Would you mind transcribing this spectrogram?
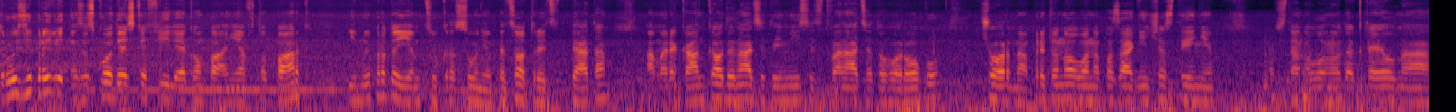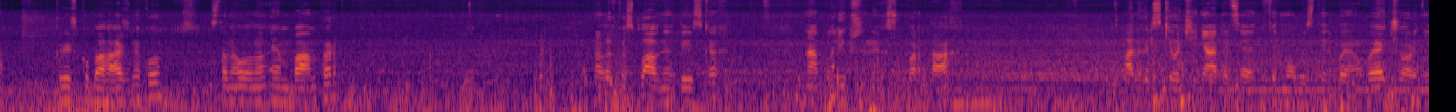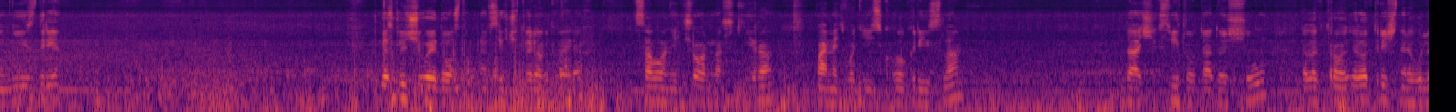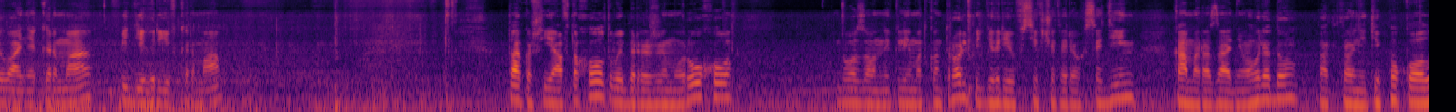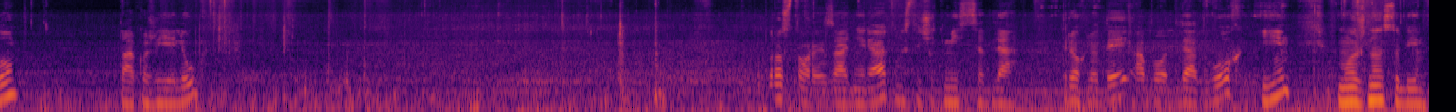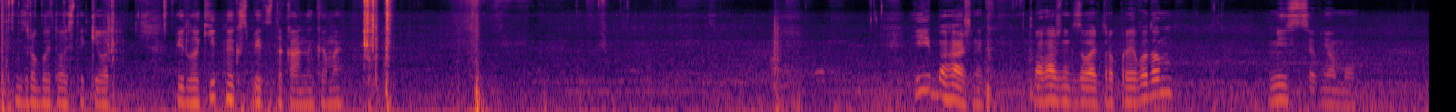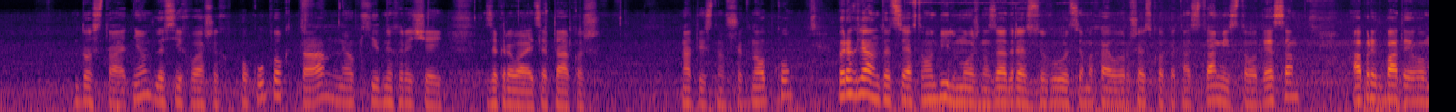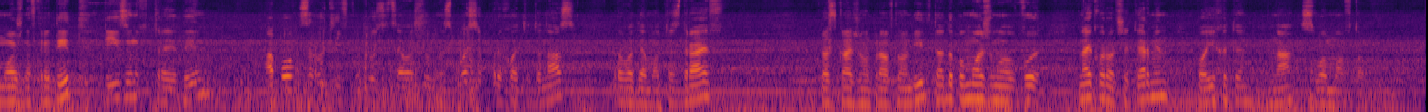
Друзі, привіт! На зв'язку одеська філія компанії Автопарк. І ми продаємо цю красуню 535-та американка 11 місяць 12 року. Чорна, притонована по задній частині. Встановлено дактейл на кришку багажнику. Встановлено М-бампер на легкосплавних дисках, на поліпшених супортах. Ангельські оченята це фірмовий стиль BMW, чорні ніздрі. Безключовий доступ на всіх чотирьох дверях. В салоні чорна шкіра, пам'ять водійського крісла, датчик світла та дощу, електро... електричне регулювання керма, підігрів керма. Також є автохолд, вибір режиму руху, двозонний клімат-контроль, підігрів всіх чотирьох сидінь, камера заднього огляду, парктроніки по колу. Також є люк. Просторий задній ряд, вистачить місця для трьох людей або для двох, і можна собі зробити ось такий от підлокітник з підстаканниками. І багажник. Багажник з електроприводом. Місця в ньому достатньо для всіх ваших покупок та необхідних речей. Закривається також, натиснувши кнопку. Переглянути цей автомобіль можна за адресою вулиця Михайла Ворошевського, 15, місто Одеса. А придбати його можна в кредит, лізинг, трейдин або за готівку. Друзі, це ваш улюблений спосіб. Приходьте до нас, проведемо тест-драйв, розкажемо про автомобіль та допоможемо в найкоротший термін поїхати на своєму авто.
